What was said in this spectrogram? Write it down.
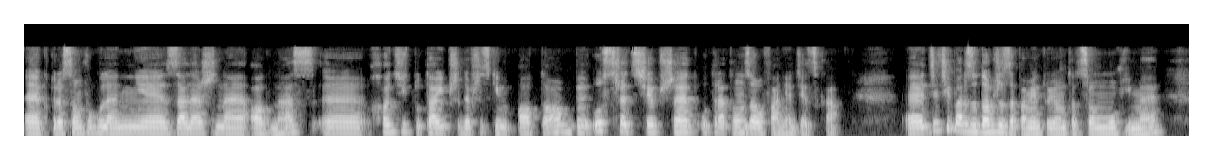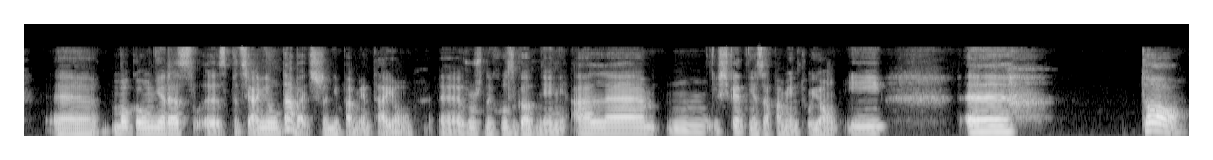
E, które są w ogóle niezależne od nas. E, chodzi tutaj przede wszystkim o to, by ustrzec się przed utratą zaufania dziecka. E, dzieci bardzo dobrze zapamiętują to, co mówimy. Mogą nieraz specjalnie udawać, że nie pamiętają różnych uzgodnień, ale mm, świetnie zapamiętują. I to,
